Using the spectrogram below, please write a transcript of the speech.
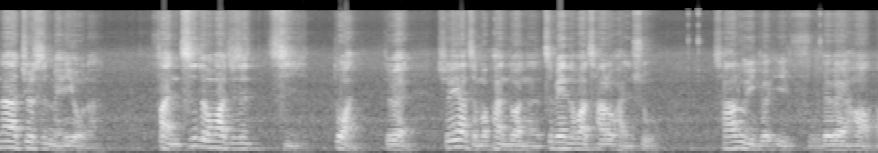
那就是没有了，反之的话就是几段，对不对？所以要怎么判断呢？这边的话插入函数。插入一个 if，对不对哈？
